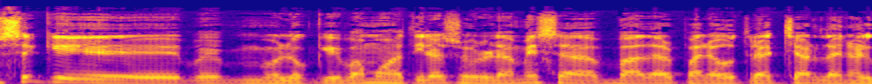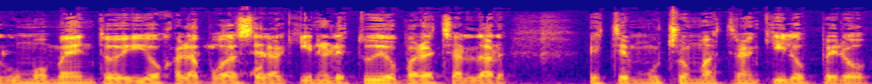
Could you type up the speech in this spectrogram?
sé que eh, lo que vamos a tirar sobre la mesa va a dar para otra charla en algún momento y ojalá pueda ser aquí en el estudio para charlar este mucho más tranquilo, pero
